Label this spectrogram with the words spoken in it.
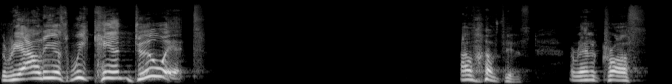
The reality is we can't do it. I love this. I ran across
